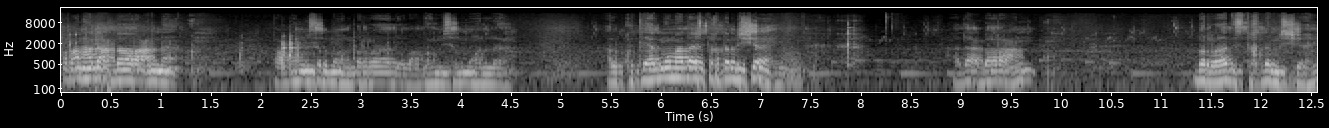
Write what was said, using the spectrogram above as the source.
طبعا هذا عبارة عن بعضهم يسموها البراد وبعضهم يسموها ال- الكتلة. المهم هذا يستخدم الشاهي هذا عبارة عن براد يستخدم الشاهي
